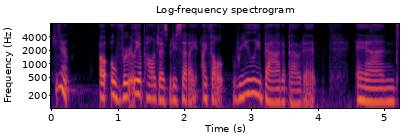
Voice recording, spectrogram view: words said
He didn't overtly apologize, but he said I, I felt really bad about it and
